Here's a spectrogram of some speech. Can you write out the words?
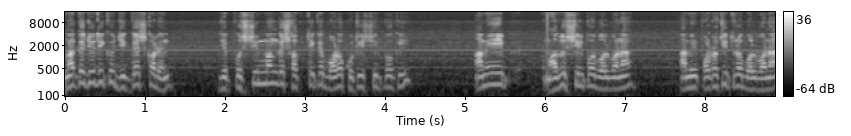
আমাকে যদি কেউ জিজ্ঞেস করেন যে পশ্চিমবঙ্গে সবথেকে বড় কুটির শিল্প কী, আমি মাদুর শিল্প বলব না, আমি পটচিত্র বলব না,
